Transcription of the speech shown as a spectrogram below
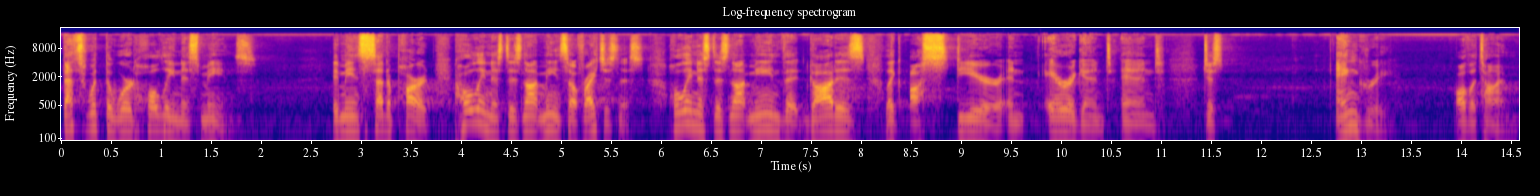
That's what the word holiness means. It means set apart. Holiness does not mean self righteousness. Holiness does not mean that God is like austere and arrogant and just angry all the time.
